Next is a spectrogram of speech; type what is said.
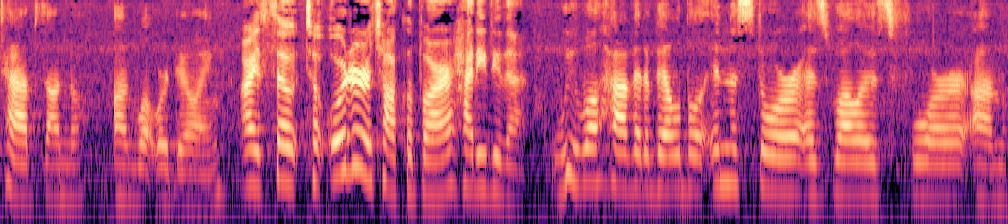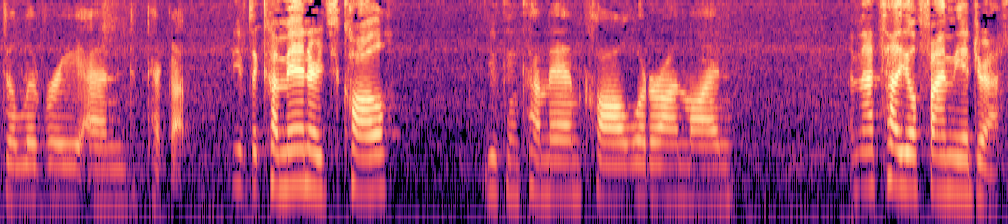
tabs on on what we're doing. All right. So to order a chocolate bar, how do you do that? We will have it available in the store as well as for um, delivery and pickup. You have to come in or just call, You can come in, call, order online. and that's how you'll find the address.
